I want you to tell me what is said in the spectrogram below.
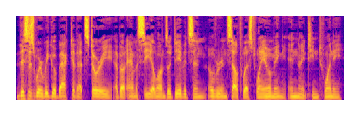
this is where we go back to that story about Amacy Alonzo Davidson over in southwest Wyoming in 1920.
